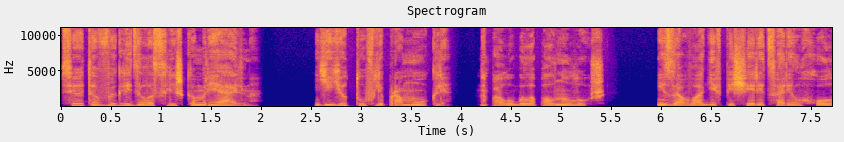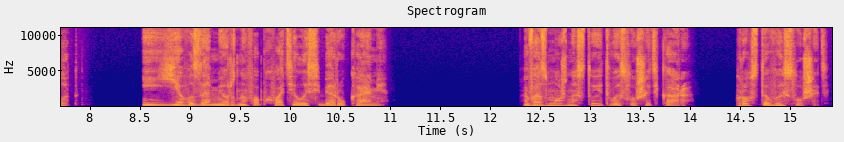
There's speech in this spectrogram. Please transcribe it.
Все это выглядело слишком реально. Ее туфли промокли, на полу было полно луж. Из-за влаги в пещере царил холод, и Ева, замерзнув, обхватила себя руками. Возможно, стоит выслушать Кара. Просто выслушать.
